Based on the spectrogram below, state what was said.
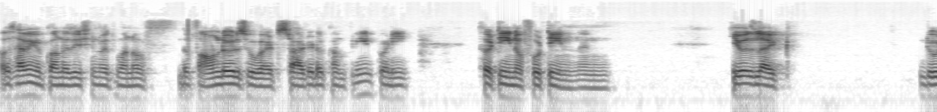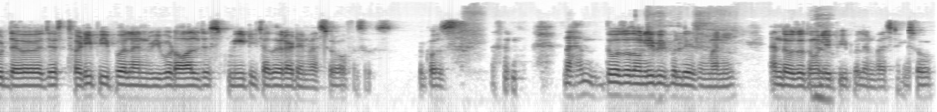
I was having a conversation with one of the founders who had started a company in 2013 or 14, and he was like, "Dude, there were just 30 people, and we would all just meet each other at investor offices because those were the only people raising money." and those are the only Yeah. people investing. So,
